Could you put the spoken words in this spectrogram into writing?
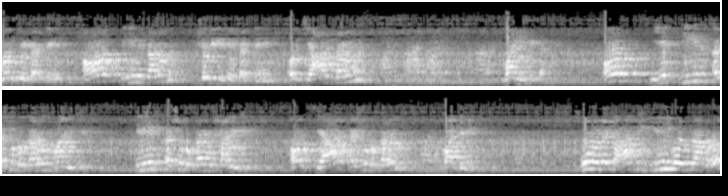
मन से करते हैं, और तीन कर्म शरीर से करते हैं, और चार कर्म वाणी से करते हैं। और ये तीन अशुभ कर्म मानसिक तीन अशुभ कर्म और चार अशुभ कर्म वाचनिक उन्होंने कहा कि तीन को उल्टा करो,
